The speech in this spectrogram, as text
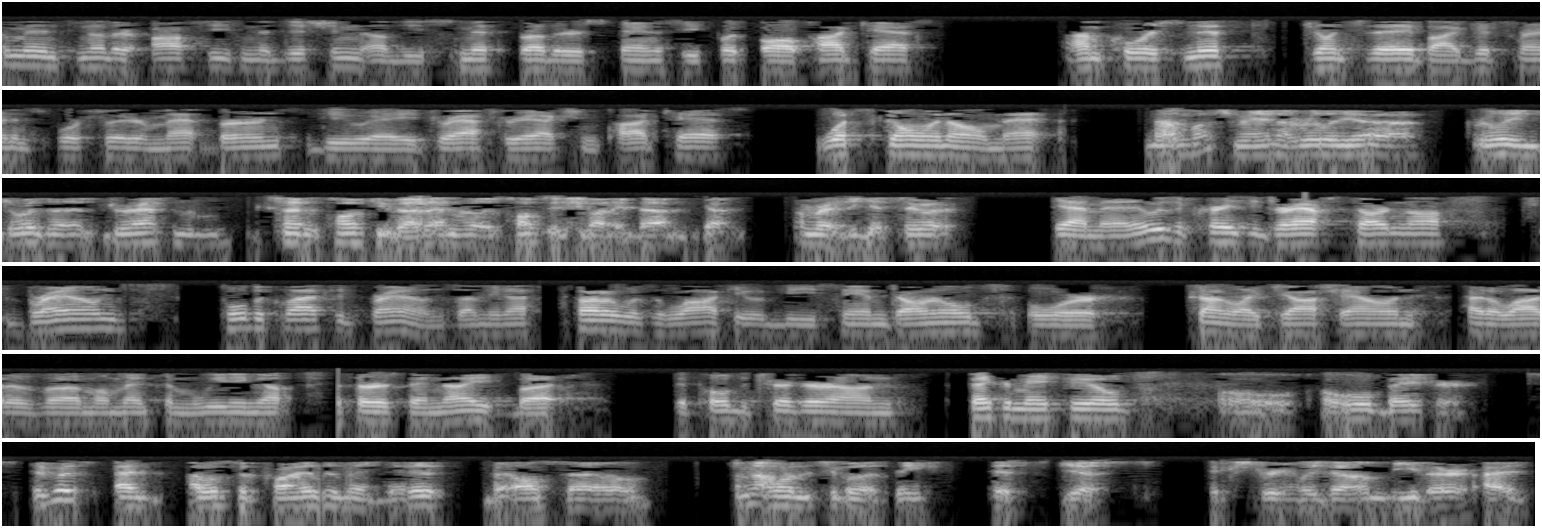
welcome into another off-season edition of the Smith Brothers Fantasy Football Podcast. I'm Corey Smith, joined today by good friend and sports writer Matt Burns to do a draft reaction podcast. What's going on, Matt? Not much, man. I really, uh, really enjoyed the draft and I'm excited to talk to you about it. I haven't really talked to anybody about it. Got- I'm ready to get to it. Yeah, man, it was a crazy draft starting off. The Browns pulled the classic Browns. I mean, I thought it was a lock it would be Sam Darnold or kind of like Josh Allen. Had a lot of uh, momentum leading up to Thursday night, but they pulled the trigger on Baker Mayfield. Oh, old Baker. It was, I, I was surprised that they did it, but also, I'm not one of the people that think it's just extremely dumb either. I,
